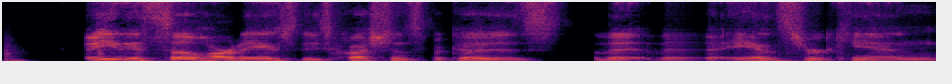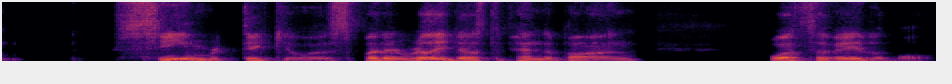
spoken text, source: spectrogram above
I mean, it's so hard to answer these questions because the the answer can seem ridiculous, but it really does depend upon what's available,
